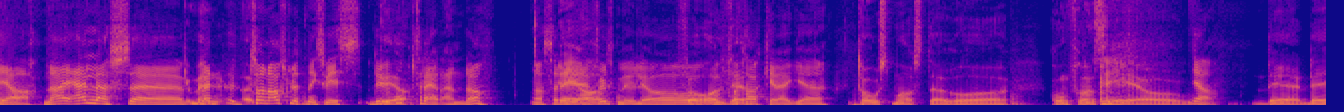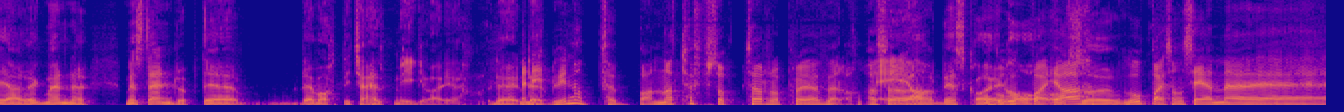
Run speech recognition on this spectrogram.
Ja. Nei, ellers eh, men, Men, sånn avslutningsvis, du ja. opptrer ennå. Altså, det er Ja, fullt mulig å, å få tak i deg. eh, Toastmaster og konferansier og Ja. det, det gjør jeg. Men, eh, men standup, det, det ble ikke helt min greie. Det, Men det, er du inne forbanna tøff som tør å prøve, da? Altså, ja, det skal jeg ha. opp ja, Altså, gå opp på en sånn scene eh,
